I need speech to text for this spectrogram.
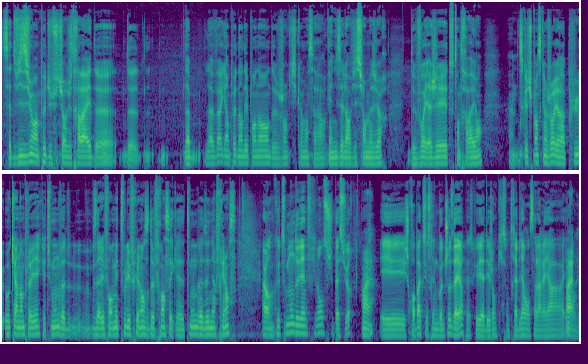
cette vision un peu du futur du travail, de, de, de la, la vague un peu d'indépendants, de gens qui commencent à organiser leur vie sur mesure, de voyager tout en travaillant? Est-ce que tu penses qu'un jour il y aura plus aucun employé, que tout le monde va, vous allez former tous les freelances de France et que tout le monde va devenir freelance? Alors que tout le monde devienne freelance, je suis pas sûr. Ouais. Et je crois pas que ce serait une bonne chose d'ailleurs, parce qu'il y a des gens qui sont très bien en salariat. Et, Ouais. dans le-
